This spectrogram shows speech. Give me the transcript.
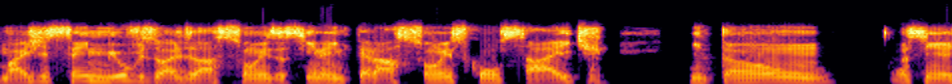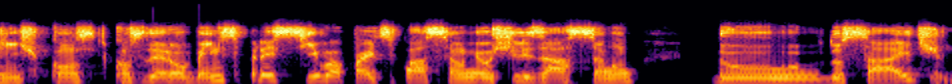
mais de 100 mil visualizações, assim, né, interações com o site. Então, assim, a gente considerou bem expressiva a participação e a utilização do, do site.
